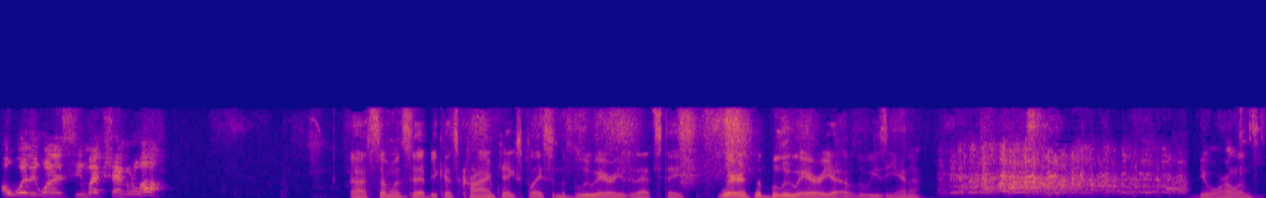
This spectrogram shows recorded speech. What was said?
or where they want to seem like Shangri-La. Uh, someone said because crime takes place in the blue areas of that state. Where's the blue area of Louisiana? New Orleans?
